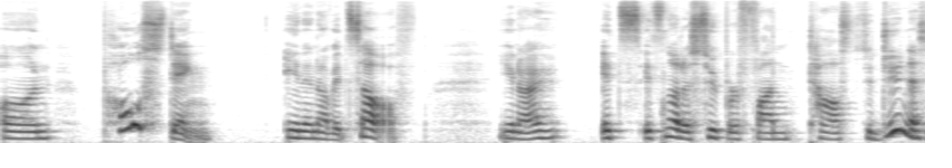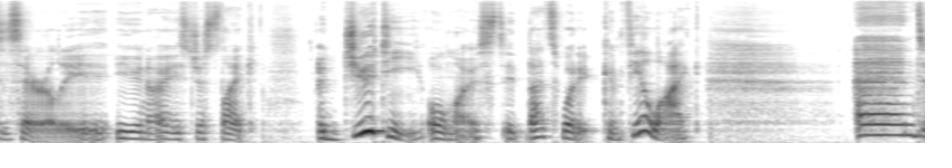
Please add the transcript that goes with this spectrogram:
on posting in and of itself. You know, it's it's not a super fun task to do necessarily. You know, it's just like a duty almost. It, that's what it can feel like. And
